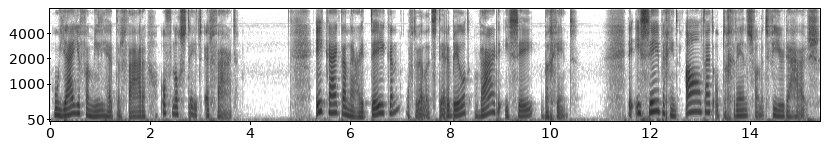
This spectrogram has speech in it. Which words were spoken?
hoe jij je familie hebt ervaren of nog steeds ervaart. Ik kijk dan naar het teken, oftewel het sterrenbeeld, waar de IC begint. De IC begint altijd op de grens van het vierde huis.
